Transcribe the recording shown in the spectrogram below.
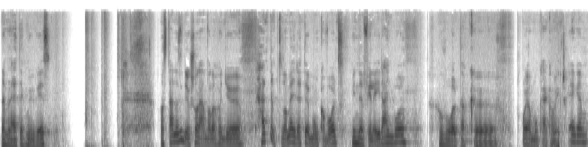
nem lehetek művész. Aztán az idők során valahogy, hát nem tudom, egyre több munka volt mindenféle irányból. Voltak ö, olyan munkák, amik csak engem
